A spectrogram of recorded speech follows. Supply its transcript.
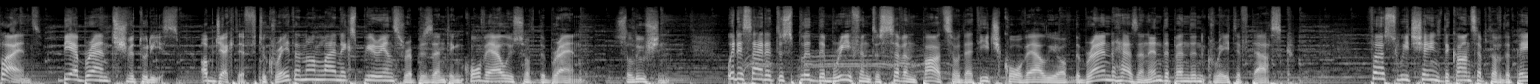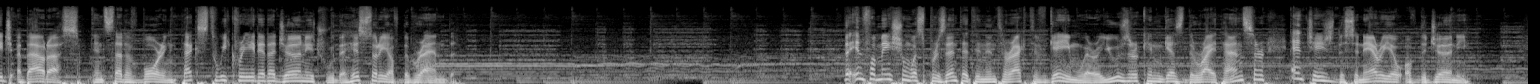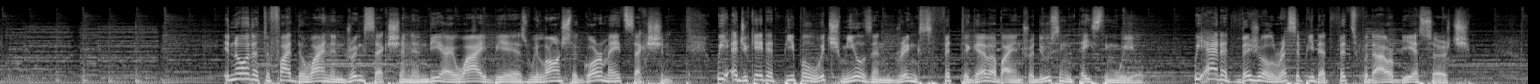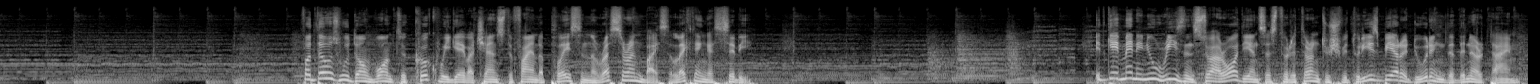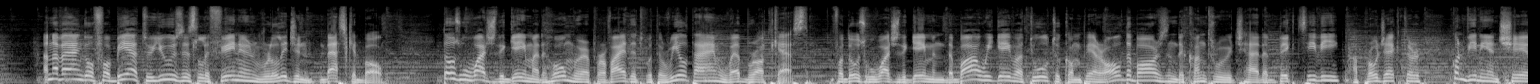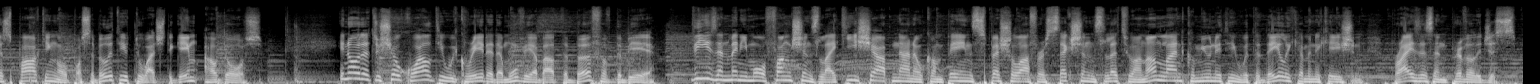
Client Beer brand Švyturys. Objective To create an online experience representing core values of the brand. Solution we decided to split the brief into seven parts so that each core value of the brand has an independent creative task. First, we changed the concept of the page About Us. Instead of boring text, we created a journey through the history of the brand. The information was presented in interactive game where a user can guess the right answer and change the scenario of the journey. In order to fight the wine and drink section in DIY beers, we launched a gourmet section. We educated people which meals and drinks fit together by introducing Tasting Wheel. We added visual recipe that fits with our beer search. For those who don't want to cook, we gave a chance to find a place in a restaurant by selecting a city. It gave many new reasons to our audiences to return to Švyturys during the dinner time. Another angle for beer to use is Lithuanian religion, basketball. Those who watched the game at home were provided with a real-time web broadcast. For those who watched the game in the bar, we gave a tool to compare all the bars in the country which had a big TV, a projector, convenient chairs, parking or possibility to watch the game outdoors. In order to show quality, we created a movie about the birth of the beer. These and many more functions like eShop, nano campaigns, special offer sections led to an online community with a daily communication, prizes and privileges.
